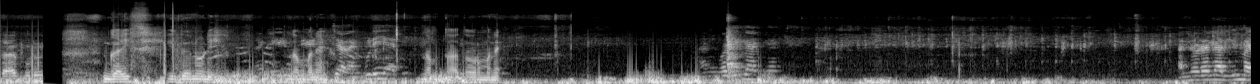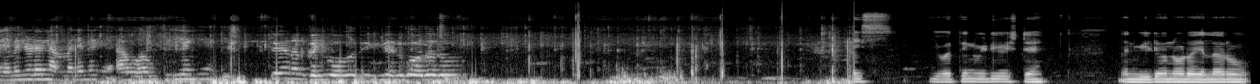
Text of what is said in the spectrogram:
ಸಾಕು ಗೈಸ್ ಇದು ನೋಡಿ ನಮ್ಮ ಮನೆ ನಮ್ಮ ತಾತವ್ರ ಮನೆ. ಹಂಗೆ ಅಲ್ಲಿ ನೋಡಲ್ಲ ಅಲ್ಲಿ ಮನೆ ಮೇಲೆ ನೋಡಲ್ಲ ನಮ್ಮ ಮನೆ ಮೇಲೆ. ಅವು ಹಂಗೆ ಹಂಗೆ. ನನ್ನ ಕೈ ಹೋಗೋದು ಹಿಂಗೆ ಎಲ್ಲಿಗೆ ಹೋಗೋದು ಗೈಸ್ ಇವತ್ತಿನ ವಿಡಿಯೋ ಇಷ್ಟೇ. ನನ್ನ ವಿಡಿಯೋ ನೋಡೋ ಎಲ್ಲರೂ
